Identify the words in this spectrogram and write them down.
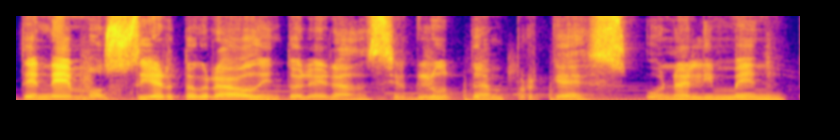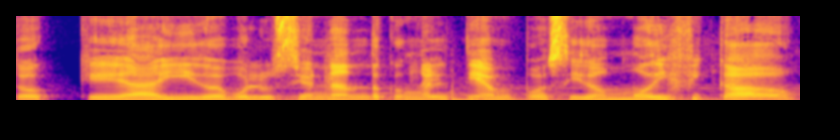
tenemos cierto grado de intolerancia al gluten porque es un alimento que ha ido evolucionando con el tiempo, ha sido modificado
